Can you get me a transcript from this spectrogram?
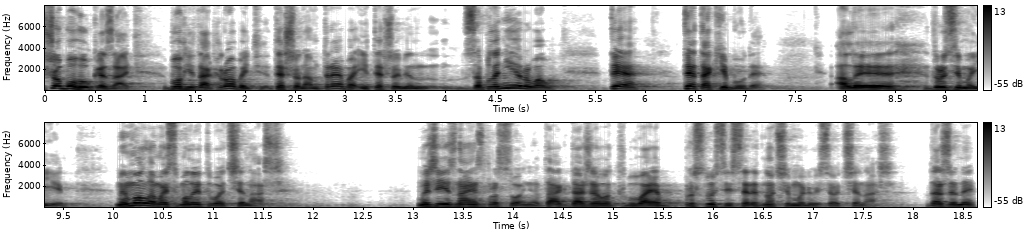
що Богу казати? Бог і так робить те, що нам треба, і те, що Він запланував, те, те так і буде. Але, друзі мої, ми молимось молитву Отче наш. Ми ж її знаємо з просоння, так? Даже от буває, проснуся і серед ночі молюся, Отче наш. Даже не,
